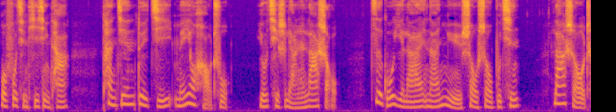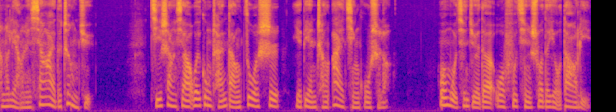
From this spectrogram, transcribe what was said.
我父亲提醒他，探监对吉没有好处，尤其是两人拉手。自古以来，男女授受不亲，拉手成了两人相爱的证据。吉上校为共产党做事，也变成爱情故事了。我母亲觉得我父亲说的有道理，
